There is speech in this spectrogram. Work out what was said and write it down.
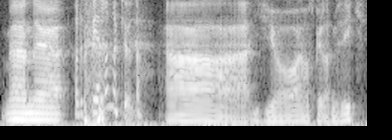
Men, eh, Har du spelat något kul då? ah, ja, jag har spelat musik.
